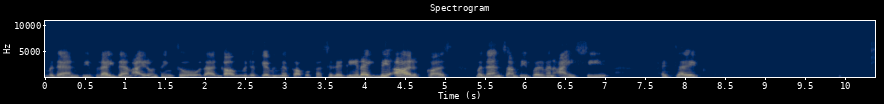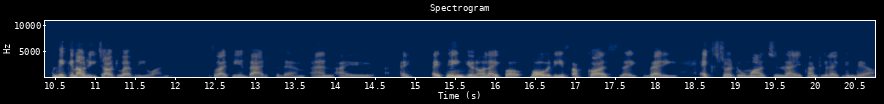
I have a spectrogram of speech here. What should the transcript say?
but then people like them, I don't think so that government is giving them proper facility. Like they are, of course, but then some people, when I see, it's like they cannot reach out to everyone so I feel bad for them, and I, I, I think you know, like po- poverty is of course like very extra too much in like country like India.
